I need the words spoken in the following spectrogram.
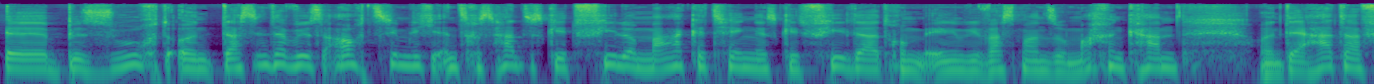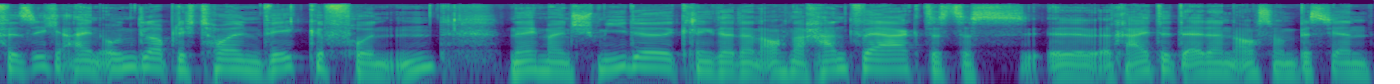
äh, besucht und das Interview ist auch ziemlich interessant. Es geht viel um Marketing, es geht viel darum, irgendwie, was man so machen kann. Und der hat da für sich einen unglaublich tollen Weg gefunden. Ne, ich meine, Schmiede klingt ja dann auch nach Handwerk, das, das äh, reitet er dann auch so ein bisschen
